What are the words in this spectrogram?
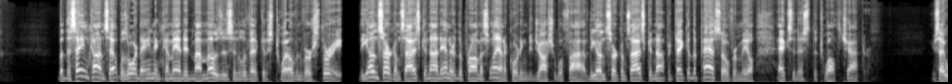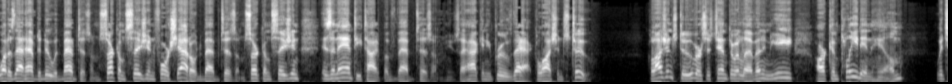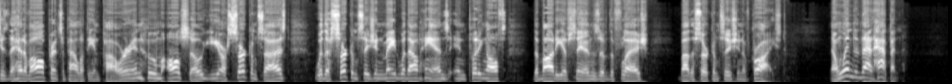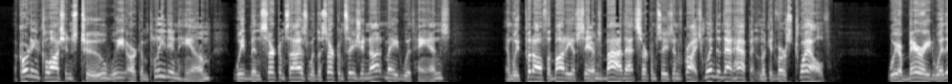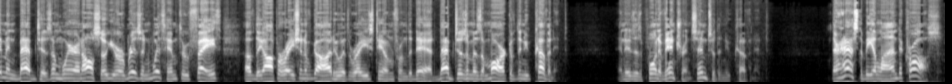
but the same concept was ordained and commanded by Moses in Leviticus 12 and verse 3. The uncircumcised could not enter the promised land, according to Joshua 5. The uncircumcised could not partake of the Passover meal, Exodus, the 12th chapter. You say, what does that have to do with baptism? Circumcision foreshadowed baptism. Circumcision is an antitype of baptism. You say, how can you prove that? Colossians 2. Colossians 2, verses 10 through 11, and ye are complete in him, which is the head of all principality and power, in whom also ye are circumcised with a circumcision made without hands in putting off the body of sins of the flesh by the circumcision of Christ. Now, when did that happen? According to Colossians 2, we are complete in him. We've been circumcised with a circumcision not made with hands, and we put off the body of sins by that circumcision of Christ. When did that happen? Look at verse 12 we are buried with him in baptism, wherein also you are risen with him through faith of the operation of God who hath raised him from the dead. Baptism is a mark of the new covenant, and it is a point of entrance into the new covenant. There has to be a line to cross.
